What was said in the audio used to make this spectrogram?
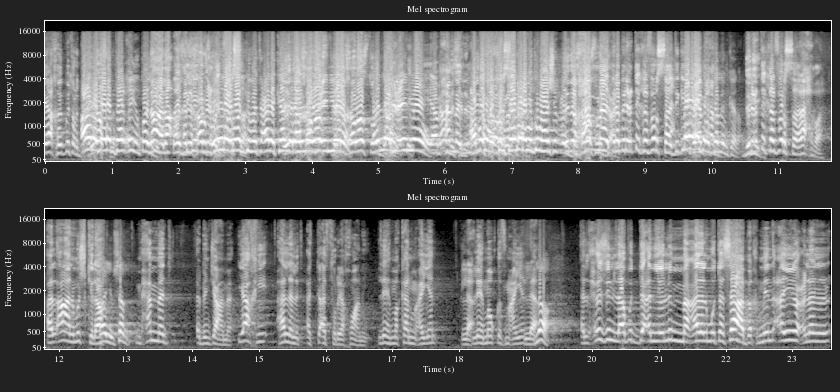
يا أخي بترد أنا. ضربت الحين طيب لا لا طيب. واذا فرصة. وقفت على كاميرا إذا الا خلاص- 40 إذا يوم خلاص ترد الا عليك. 40 يوم يا محمد. بن- أبغى الكاميرا عليك. واقوم هاشم عندي. خلاص محمد عليك. نبي نعطيك الفرصة دقيقة يا محمد. بنعطيك الفرصة لحظة الآن المشكلة طيب، سم. محمد ابن جامع يا أخي هل التأثر يا أخواني له مكان معين؟ لا. له موقف معين؟ لا. لا الحزن لابد أن يلم على المتسابق من أن يعلن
